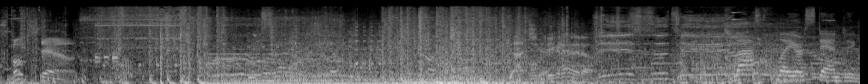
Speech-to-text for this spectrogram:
Smoke's down. Player standing.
